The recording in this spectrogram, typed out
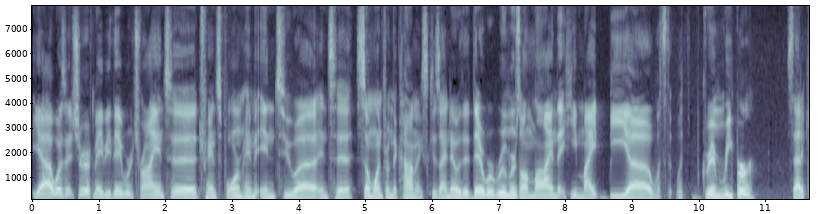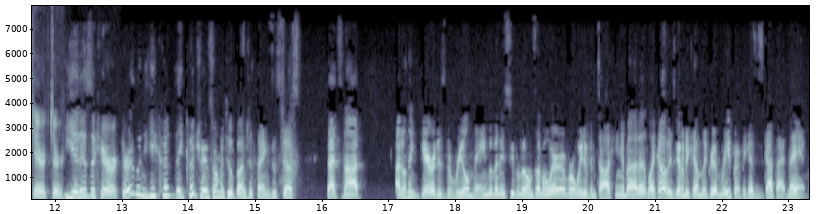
Yeah, I wasn't sure if maybe they were trying to transform him into uh, into someone from the comics because I know that there were rumors online that he might be uh, what's the, what Grim Reaper? Is that a character? Yeah, it is a character. I mean, He could, they could transform into a bunch of things. It's just that's not. I don't think Garrett is the real name of any supervillains I'm aware of, or we'd have been talking about it. Like, oh, he's going to become the Grim Reaper because he's got that name.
